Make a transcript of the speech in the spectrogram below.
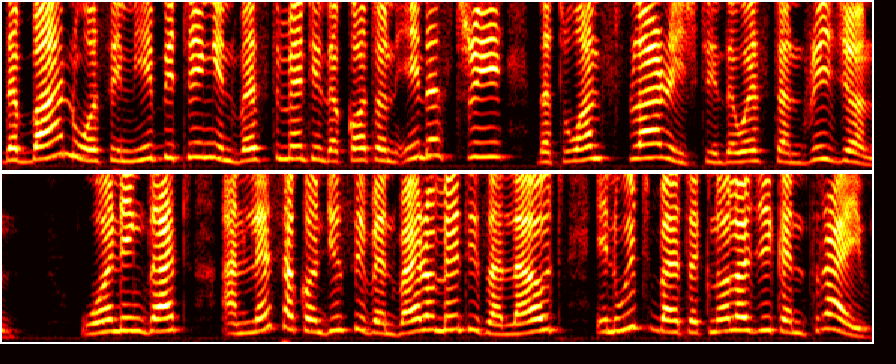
the ban was inhibiting investment in the cotton industry that once flourished in the western region, warning that unless a conducive environment is allowed in which biotechnology can thrive,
